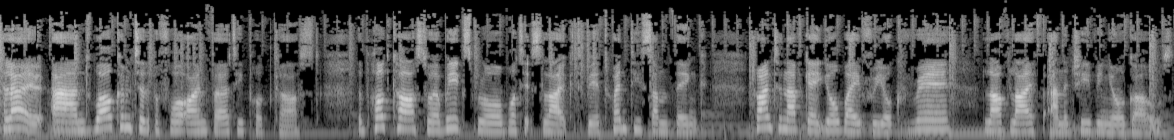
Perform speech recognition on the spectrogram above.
Hello, and welcome to the Before I'm 30 podcast, the podcast where we explore what it's like to be a 20 something, trying to navigate your way through your career, love life, and achieving your goals,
